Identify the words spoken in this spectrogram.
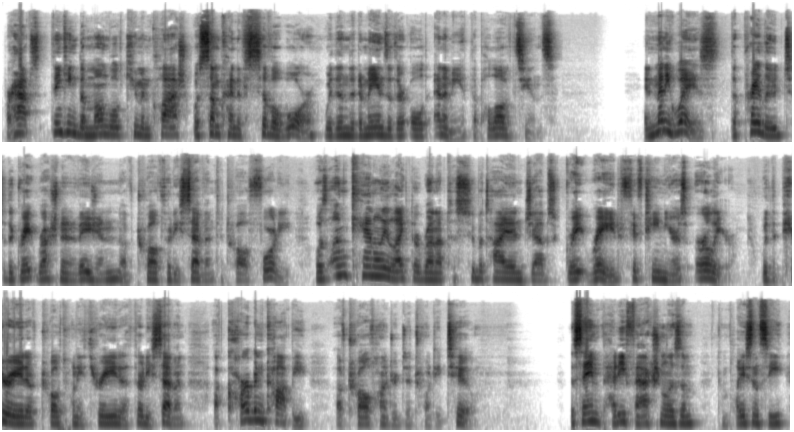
perhaps thinking the Mongol Cuman clash was some kind of civil war within the domains of their old enemy, the Polovtsians. In many ways, the prelude to the Great Russian Invasion of 1237 to 1240 was uncannily like the run up to Subutai and Jeb's Great Raid 15 years earlier, with the period of 1223 to 37 a carbon copy of 1200 to 22. The same petty factionalism, complacency,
